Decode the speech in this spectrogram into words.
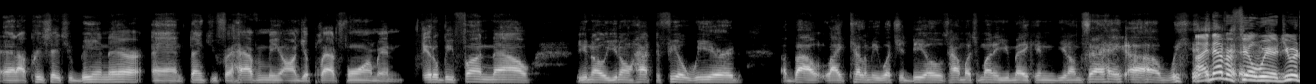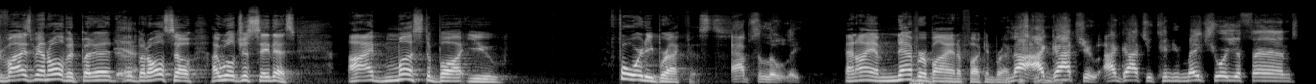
and I appreciate you being there. And thank you for having me on your platform. And it'll be fun now. You know, you don't have to feel weird about like telling me what your deals, how much money you're making. You know what I'm saying? Uh, we- I never feel weird. You advise me on all of it, but uh, yeah. but also I will just say this: I must have bought you 40 breakfasts. Absolutely. And I am never buying a fucking breakfast. Nah, I got you. I got you. Can you make sure your fans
